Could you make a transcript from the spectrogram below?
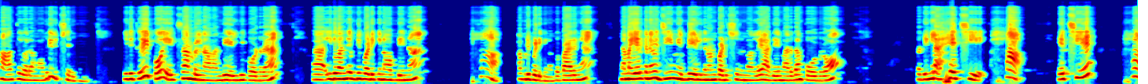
காத்து வர மாதிரி உச்சரிக்கணும். இதுக்கு இப்போ எக்ஸாம்பிள் நான் வந்து எழுதி போடுறேன். இது வந்து எப்படி படிக்கணும் அப்படின்னா அப்படி படிக்கணும். இப்ப பாருங்க நம்ம ஏற்கனவே ஜீம் எப்படி எழுதணும்னு படிச்சிருந்தோம் இல்லையா? அதே மாதிரிதான் போடுறோம். பாத்தீங்களா? ஹெச்ஏ ஹா ஹெச்ஏ ஹா.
